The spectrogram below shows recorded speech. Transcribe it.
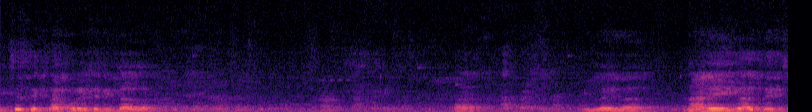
ಈಗ ಸದ್ಯ ಕಾರ್ಪೊರೇಷನ್ ಇಲ್ಲ ಅಲ್ಲ? ಇಲ್ಲ ಇಲ್ಲ. ನಾನೇ ಈಗ ಅಧ್ಯಕ್ಷ.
